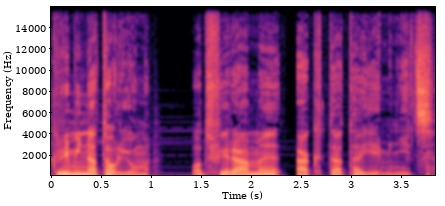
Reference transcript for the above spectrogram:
Kryminatorium. Otwieramy akta tajemnic.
